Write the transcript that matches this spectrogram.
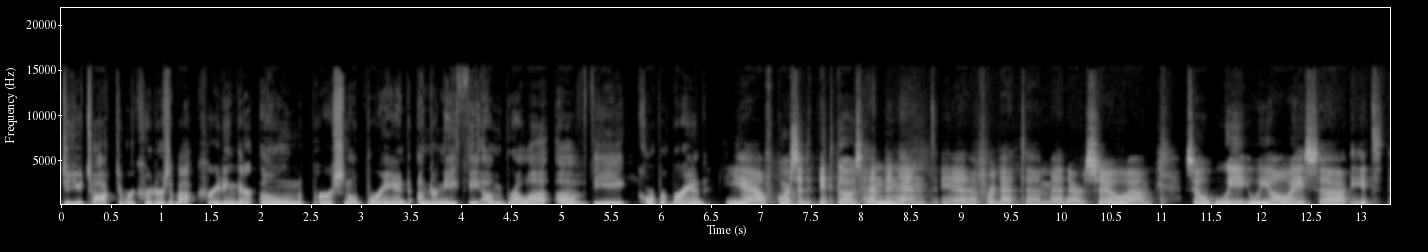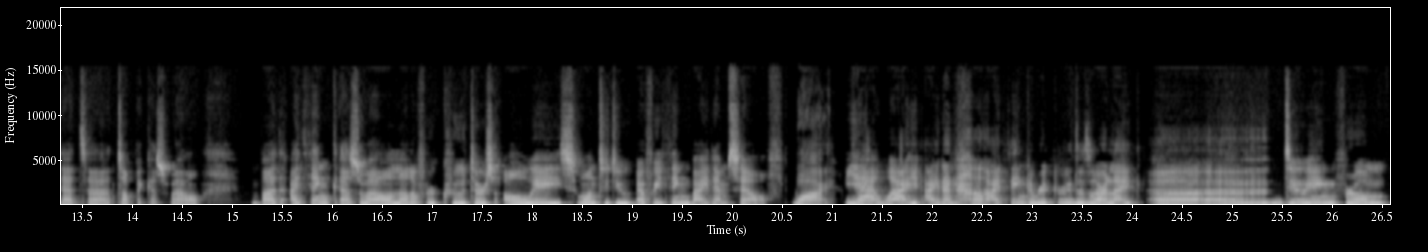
Do you talk to recruiters about creating their own personal brand underneath the umbrella of the corporate brand yeah, of course, it, it goes hand in hand uh, for that uh, matter. So, um, so we we always uh, hit that uh, topic as well. But I think as well, a lot of recruiters always want to do everything by themselves. Why? Yeah, why? I don't know. I think recruiters are like uh, doing from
